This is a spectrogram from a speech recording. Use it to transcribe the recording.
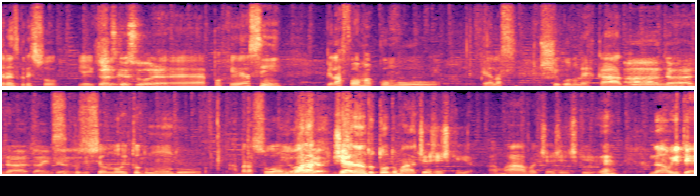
transgressor. E aí, você- Transgressor, né? É, porque assim, pela forma como ela chegou no mercado, Ah, tá, tá, tá, se posicionou e todo mundo abraçou, embora olha- gerando toda uma. Tinha gente que amava, tinha gente que. É, Não, e, tem-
